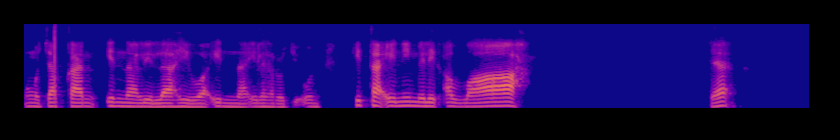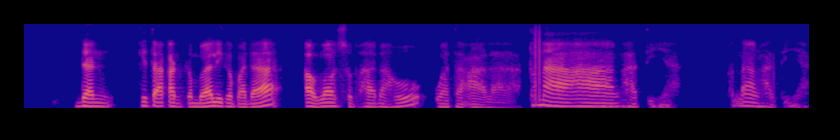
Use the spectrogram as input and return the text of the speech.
mengucapkan inna lillahi wa inna ilaihi rajiun kita ini milik Allah. Ya. Dan kita akan kembali kepada Allah Subhanahu wa taala. Tenang hatinya. Tenang hatinya.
